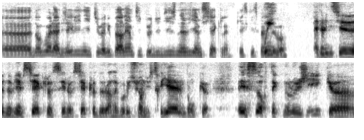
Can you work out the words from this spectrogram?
euh, donc voilà, Jaylini, tu vas nous parler un petit peu du 19e siècle. Qu'est-ce qui se passe Oui. de beau? Bah, Le 19e siècle, c'est le siècle de la révolution industrielle, donc euh, essor technologique, euh,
